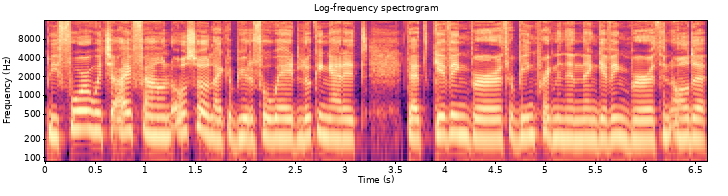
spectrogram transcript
before, which I found also like a beautiful way of looking at it, that giving birth or being pregnant and then giving birth and all the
